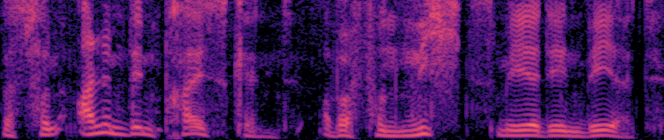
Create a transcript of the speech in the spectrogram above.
das von allem den Preis kennt, aber von nichts mehr den Wert.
